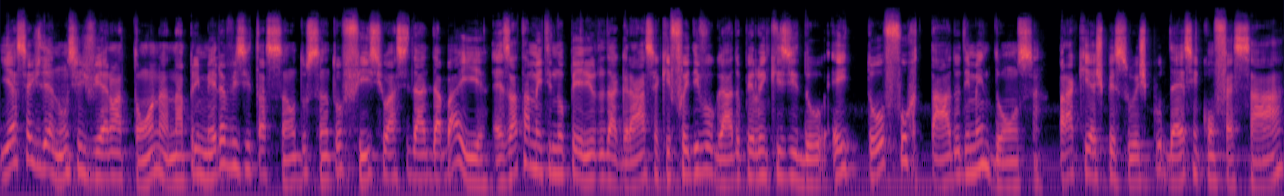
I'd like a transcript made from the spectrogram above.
E essas denúncias vieram à tona na primeira visitação do Santo Ofício à cidade da Bahia, exatamente no período da graça que foi divulgado pelo inquisidor Heitor Furtado de Mendonça, para que as pessoas pudessem confessar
